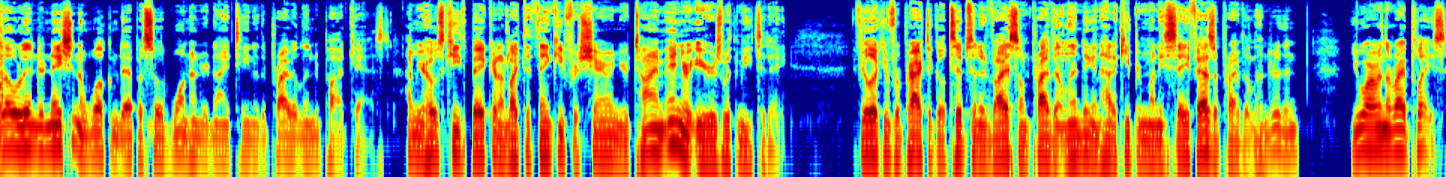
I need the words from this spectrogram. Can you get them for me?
Hello, Lender Nation, and welcome to episode 119 of the Private Lender Podcast. I'm your host, Keith Baker, and I'd like to thank you for sharing your time and your ears with me today. If you're looking for practical tips and advice on private lending and how to keep your money safe as a private lender, then you are in the right place.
